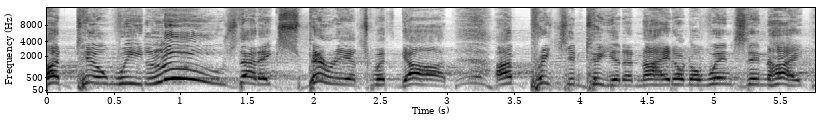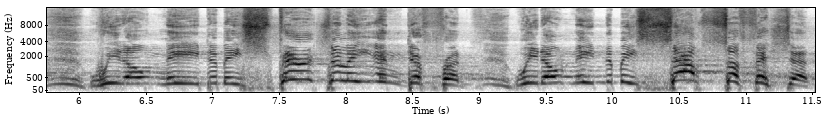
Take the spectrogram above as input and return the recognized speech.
until we lose that experience with God. I'm preaching to you tonight on a Wednesday night. We don't need to be spiritually indifferent, we don't need to be self sufficient,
